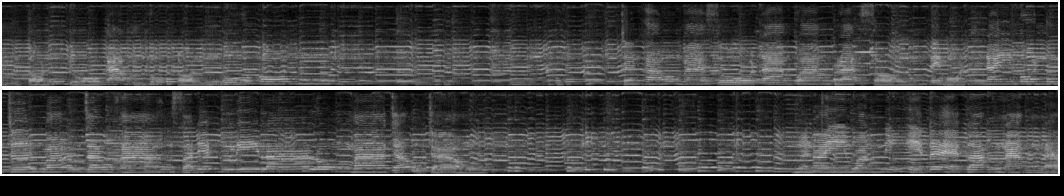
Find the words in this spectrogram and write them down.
ำตนอยู่กำทุกตนทุกองค์เชิญเขามาสู่ตามความ สงได้หนได้บนเชิญหวานเจ้าขางเสด็จลีลาลงมาเจ้าเจ้า เมื่อในวันนี้แต่ตักนางนา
